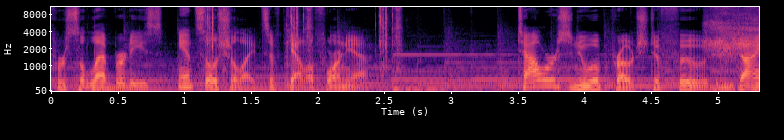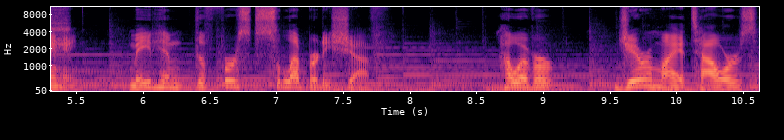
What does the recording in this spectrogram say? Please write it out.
for celebrities and socialites of California. Towers' new approach to food and dining made him the first celebrity chef. However, Jeremiah Towers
